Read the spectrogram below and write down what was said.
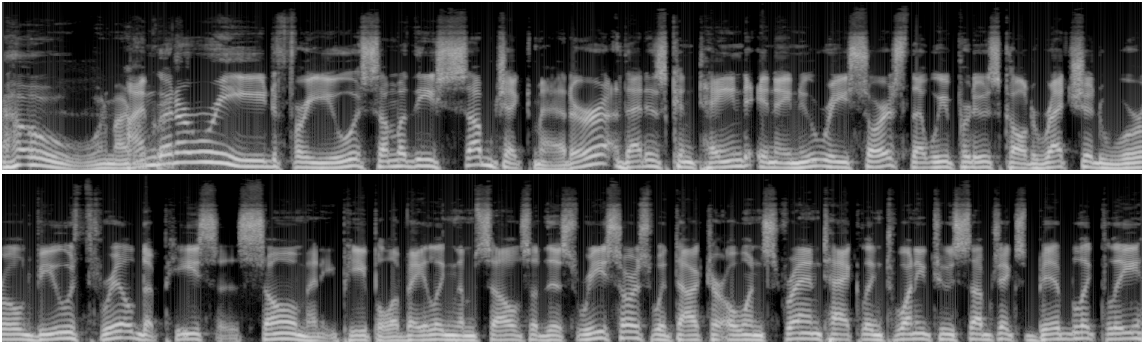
Oh, what am I? I'm going to read for you some of the subject matter that is contained in a new resource that we produce called Wretched Worldview. Thrilled to pieces. So many people availing themselves of this resource with Dr. Owen Strachan tackling 22 subjects biblically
